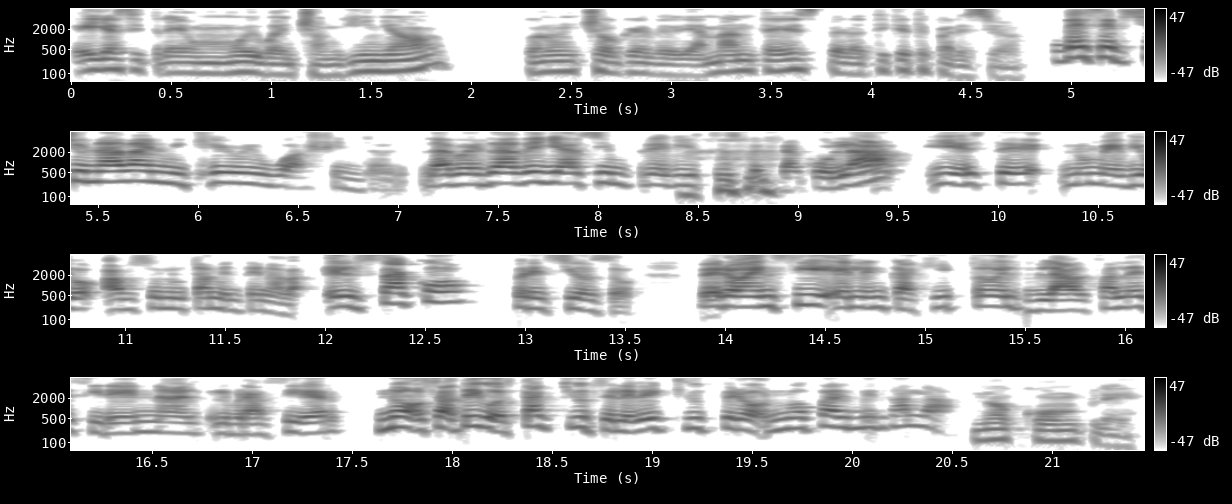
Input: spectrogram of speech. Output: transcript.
Ella sí trae un muy buen chonguiño con un choker de diamantes, pero ¿a ti qué te pareció? decepcionada en mi Kerry Washington. La verdad, ella siempre he visto espectacular y este no me dio absolutamente nada. El saco, precioso, pero en sí el encajito, el, la falda de sirena, el, el brasier, no, o sea, te digo, está cute, se le ve cute, pero no para el Met Gala. No cumple.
